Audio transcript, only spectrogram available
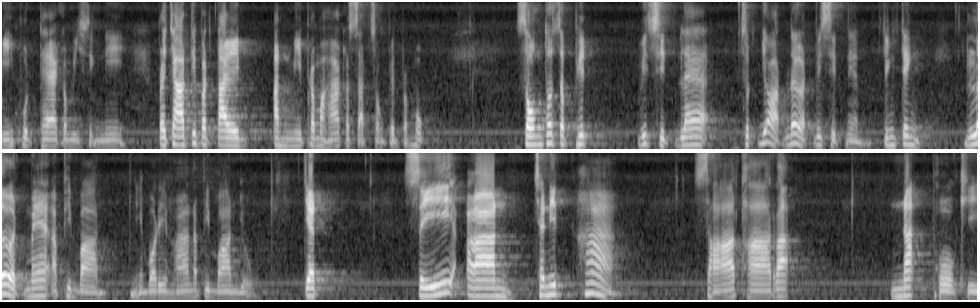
มีพุทธแท้ก็มีสิ่งนี้ ประชาธิปไตย อันมีพระมหากษัตริย์ทรงเป็นประมุขทรงทศพิษวิสิทธิ์และสุดยอดเลิศวิสิทธิ์เนี่ยจริง ๆ เลิศแม้อภิบาลเนี่ยบริหารอภิบาลอยู่เจ็ดสีอานชนิดห้าสาธาระณโพคี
